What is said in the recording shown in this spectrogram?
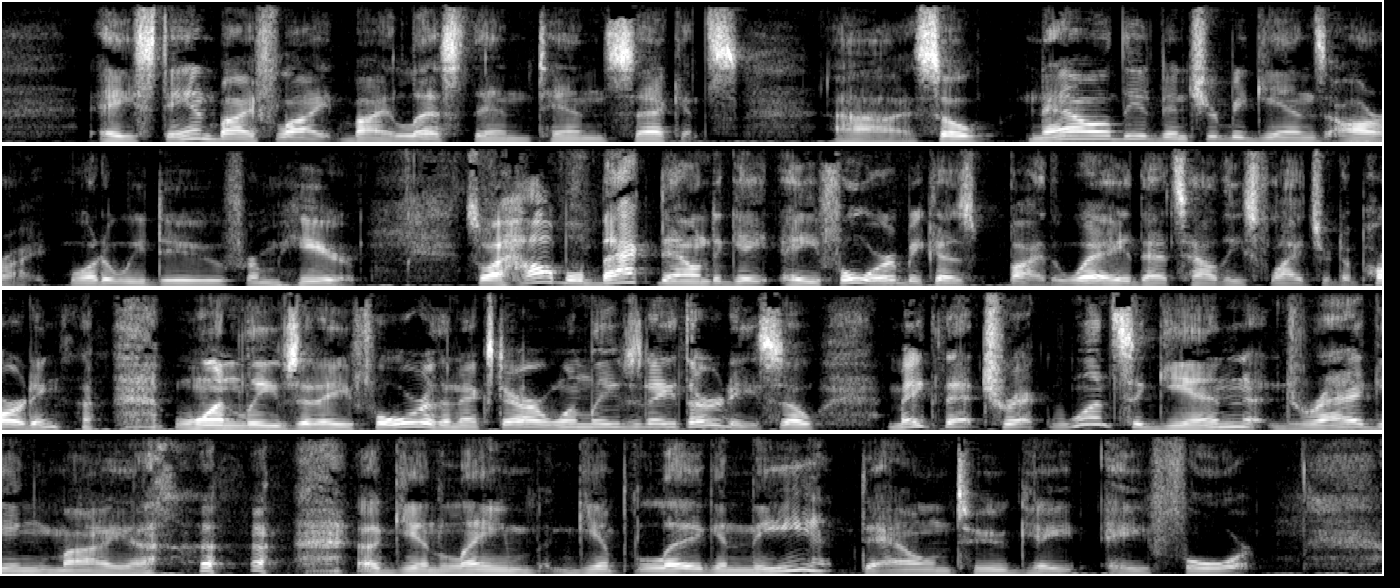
a standby flight by less than 10 seconds. Uh, so now the adventure begins. All right, what do we do from here? So I hobble back down to gate A4 because, by the way, that's how these flights are departing. one leaves at A4, the next hour one leaves at A30. So make that trek once again, dragging my, uh, again, lame gimp leg and knee down to gate A4.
